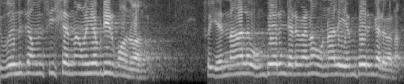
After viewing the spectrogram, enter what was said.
இவனுக்கு அவன் சிஷ்யன் அவன் எப்படி இருப்பான்னுவாங்க ஸோ என்னால் உன் பேரும் கெட வேணாம் உன்னால் என் பேரும் கெட வேணாம்.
